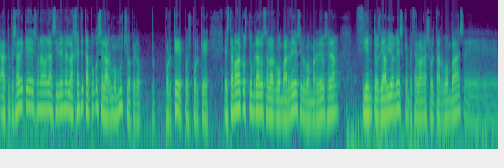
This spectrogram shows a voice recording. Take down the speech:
a pesar de que sonaban las sirenas, la gente tampoco se alarmó mucho. ¿Pero por qué? Pues porque estaban acostumbrados a los bombardeos y los bombardeos eran cientos de aviones que empezaban a soltar bombas eh,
